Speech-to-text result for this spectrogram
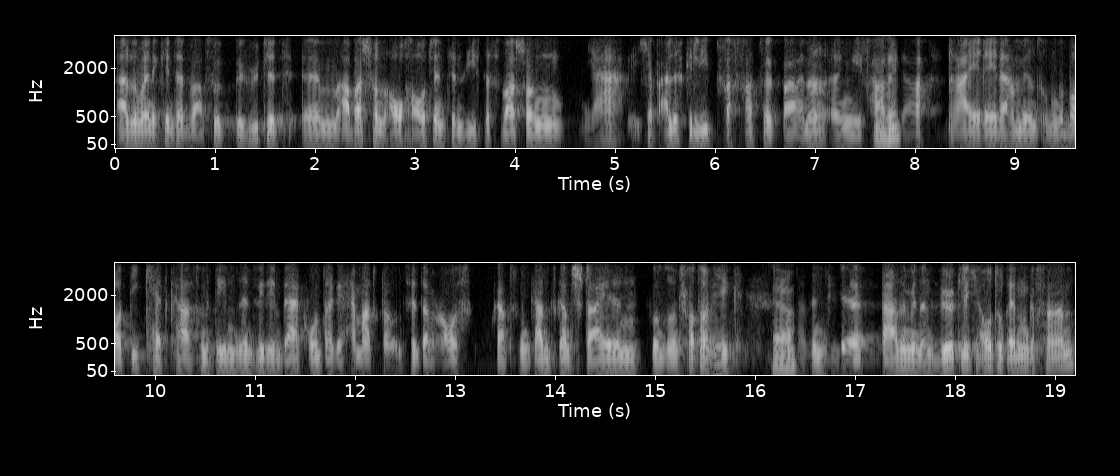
also meine Kindheit war absolut behütet, ähm, aber schon auch autointensiv. Das war schon, ja, ich habe alles geliebt, was Fahrzeug war. Ne? Irgendwie Fahrräder, mhm. drei Räder haben wir uns umgebaut, die Catcars, mit denen sind wir den Berg runtergehämmert. Bei uns hinterm Haus gab es einen ganz, ganz steilen, so, so einen Schotterweg. Ja. Da sind wir, da sind wir dann wirklich Autorennen gefahren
